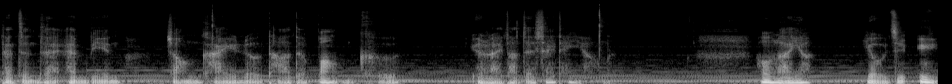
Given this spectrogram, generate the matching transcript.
它正在岸边张开了它的蚌壳，原来它在晒太阳呢。后来呀，有一只鹬，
